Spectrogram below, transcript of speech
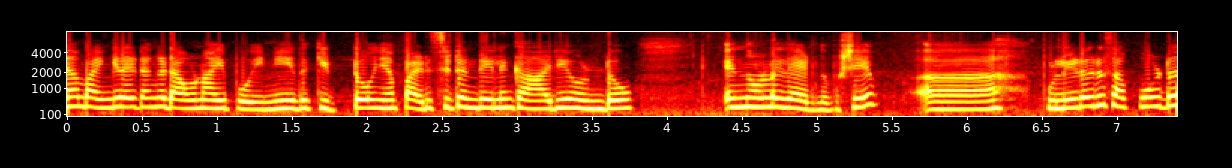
ഞാൻ ഭയങ്കരമായിട്ട് അങ്ങ് ഡൗൺ ആയിപ്പോയി ഇനി ഇത് കിട്ടോ? ഞാൻ പഠിച്ചിട്ട് എന്തെങ്കിലും കാര്യമുണ്ടോ എന്നുള്ള ഇതായിരുന്നു. പക്ഷേ പുള്ളിയുടെ ഒരു സപ്പോർട്ട്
